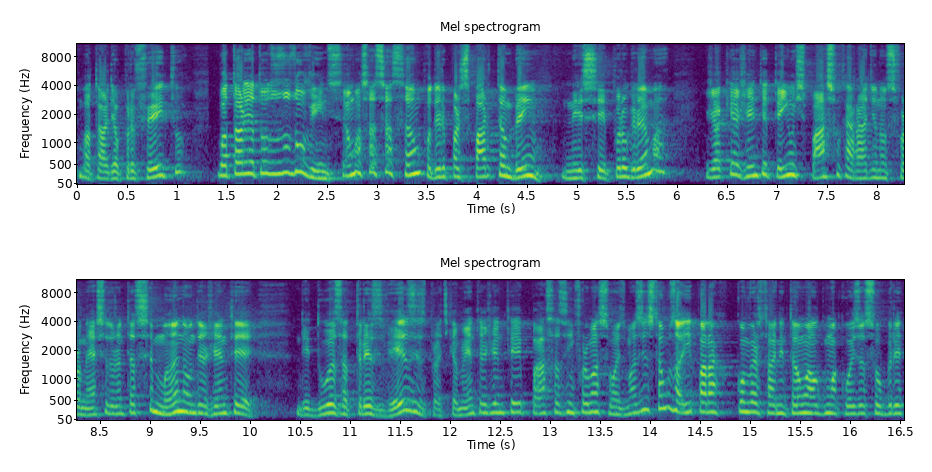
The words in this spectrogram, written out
Boa tarde ao prefeito. Boa tarde a todos os ouvintes. É uma associação poder participar também nesse programa, já que a gente tem um espaço que a rádio nos fornece durante a semana, onde a gente, de duas a três vezes praticamente, a gente passa as informações. Mas estamos aí para conversar então alguma coisa sobre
